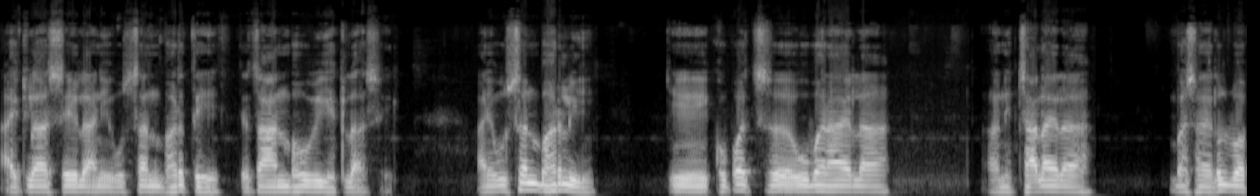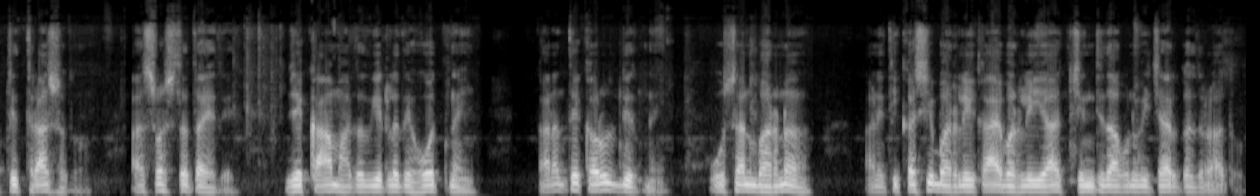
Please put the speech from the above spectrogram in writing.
ऐकलं असेल आणि उसन भरते त्याचा अनुभवही घेतला असेल. आणि उसन भरली की खूपच उभं राहायला आणि चालायला बसायला बाबतीत त्रास होतो. अस्वस्थता येते. जे काम हातात घेतलं ते होत नाही. कारण ते करूच देत नाही. उसण भरणं आणि ती कशी भरली काय भरली या चिंतेत आपण विचार करत राहतो.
